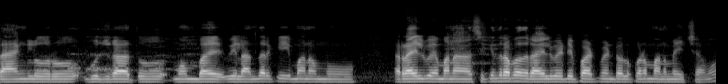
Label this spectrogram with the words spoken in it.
బెంగళూరు గుజరాత్ ముంబై వీళ్ళందరికీ మనము రైల్వే మన సికింద్రాబాద్ రైల్వే డిపార్ట్మెంట్ వాళ్ళు కూడా మనమే ఇచ్చాము.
